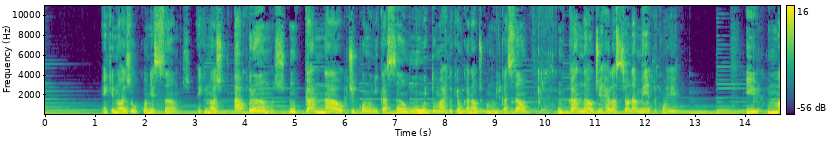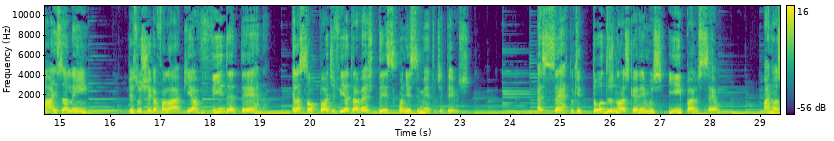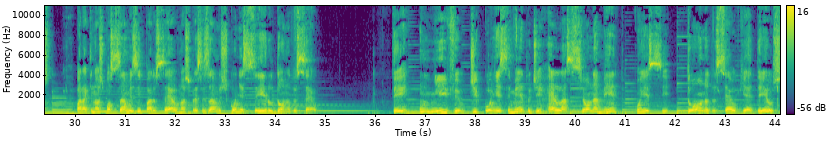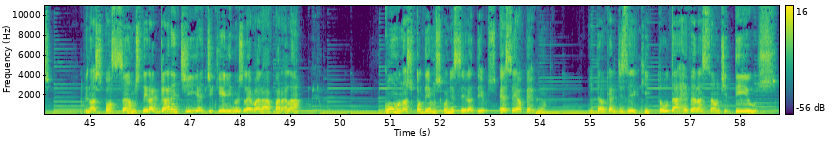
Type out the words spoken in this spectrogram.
em que nós o conheçamos, em que nós abramos um canal de comunicação, muito mais do que um canal de comunicação, um canal de relacionamento com Ele e mais além. Jesus chega a falar que a vida eterna ela só pode vir através desse conhecimento de Deus. É certo que todos nós queremos ir para o céu, mas nós, para que nós possamos ir para o céu, nós precisamos conhecer o dono do céu. Ter um nível de conhecimento, de relacionamento com esse dono do céu, que é Deus, que nós possamos ter a garantia de que Ele nos levará para lá. Como nós podemos conhecer a Deus? Essa é a pergunta. Então eu quero dizer que toda a revelação de Deus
